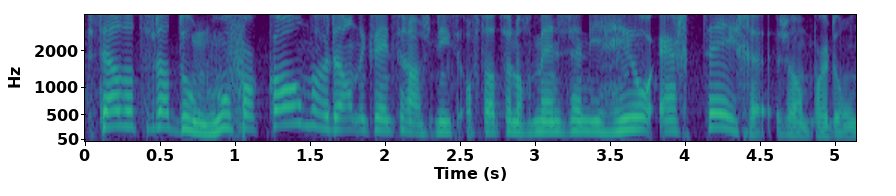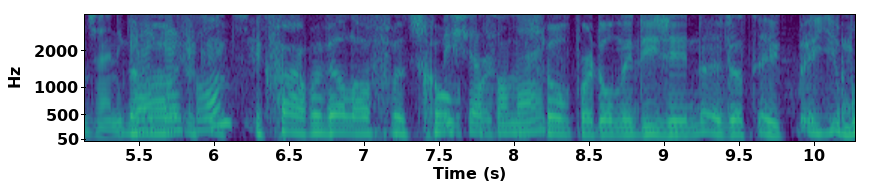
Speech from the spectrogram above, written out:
Stel dat we dat doen, hoe voorkomen we dan... ik weet trouwens niet of dat er nog mensen zijn... die heel erg tegen zo'n pardon zijn. Ik nou, kijk even ik, rond. Ik, ik, vraag me wel af, het schuldpardon, in die zin... Eh, dat ik,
